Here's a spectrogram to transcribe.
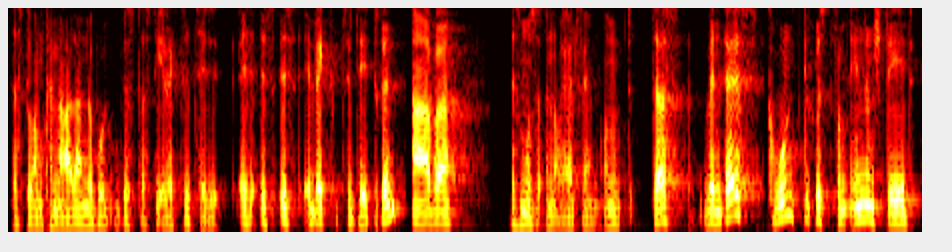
dass du am Kanal angebunden bist, dass die Elektrizität, es ist Elektrizität drin, aber es muss erneuert werden. Und das, wenn das Grundgerüst von innen steht,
